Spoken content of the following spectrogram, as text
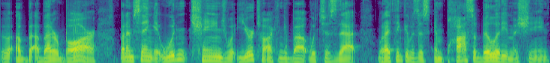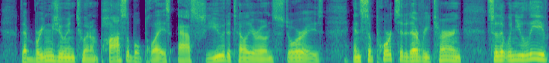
a, a better bar, but I'm saying it wouldn't change what you're talking about, which is that what I think of as this impossibility machine that brings you into an impossible place, asks you to tell your own stories, and supports it at every turn so that when you leave,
